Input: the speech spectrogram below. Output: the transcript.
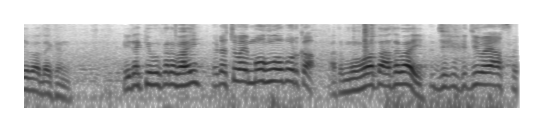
এইবার দেখেন। এটা কি করে ভাই? এটা হচ্ছে ভাই মহুয়া বোরকা। আচ্ছা মহুয়া তো আছে ভাই? জি জি ভাই আছে।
